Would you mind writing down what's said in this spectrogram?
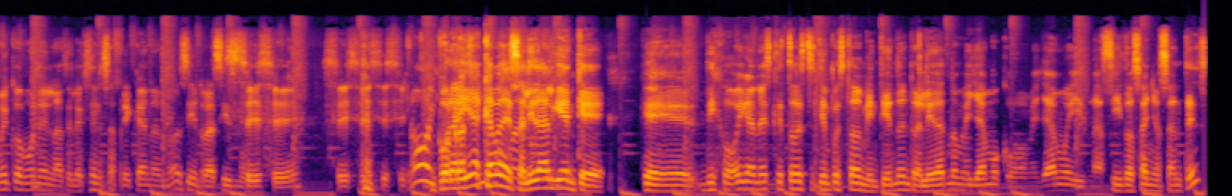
muy común en las elecciones africanas, ¿no? Sin racismo. Sí, sí, sí, sí, sí. No, y por ahí acaba de salir alguien que, que dijo, oigan, es que todo este tiempo he estado mintiendo, en realidad no me llamo como me llamo y nací dos años antes.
